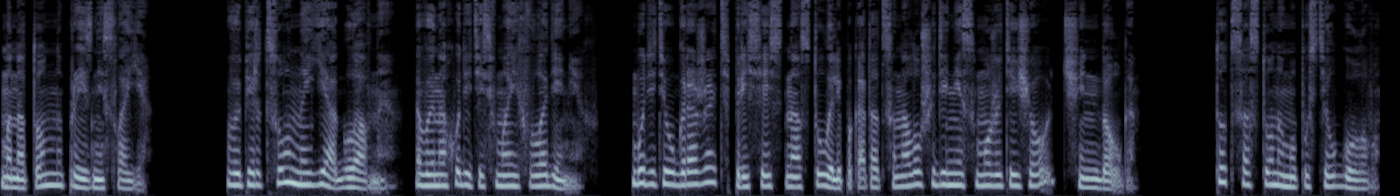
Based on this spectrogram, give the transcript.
монотонно произнесла я. В операционной я главное. Вы находитесь в моих владениях. Будете угрожать, присесть на стул или покататься на лошади не сможете еще очень долго. Тот со стоном опустил голову.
